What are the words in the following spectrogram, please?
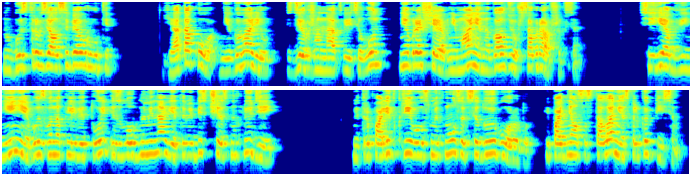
но быстро взял себя в руки. «Я такого не говорил», — сдержанно ответил он, не обращая внимания на галдеж собравшихся. Сие обвинение вызвано клеветой и злобными наветами бесчестных людей. Митрополит криво усмехнулся в седую бороду и поднял со стола несколько писем.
